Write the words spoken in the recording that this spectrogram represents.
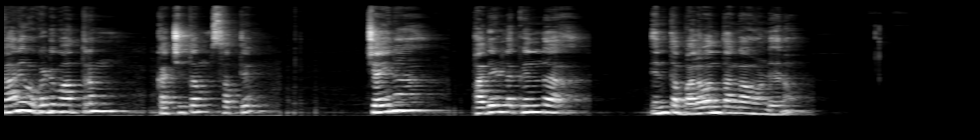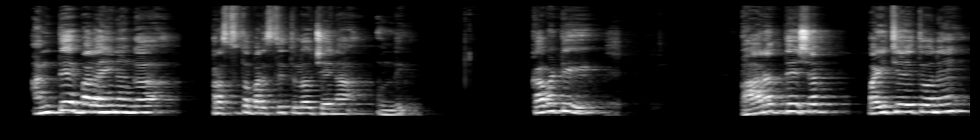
కానీ ఒకటి మాత్రం ఖచ్చితం సత్యం. చైనా పదేళ్ళ క్రింద ఎంత బలవంతంగా ఉండేనో అంతే బలహీనంగా ప్రస్తుత పరిస్థితిలో చైనా ఉంది. కాబట్టి భారతదేశం పై చేయితోనే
